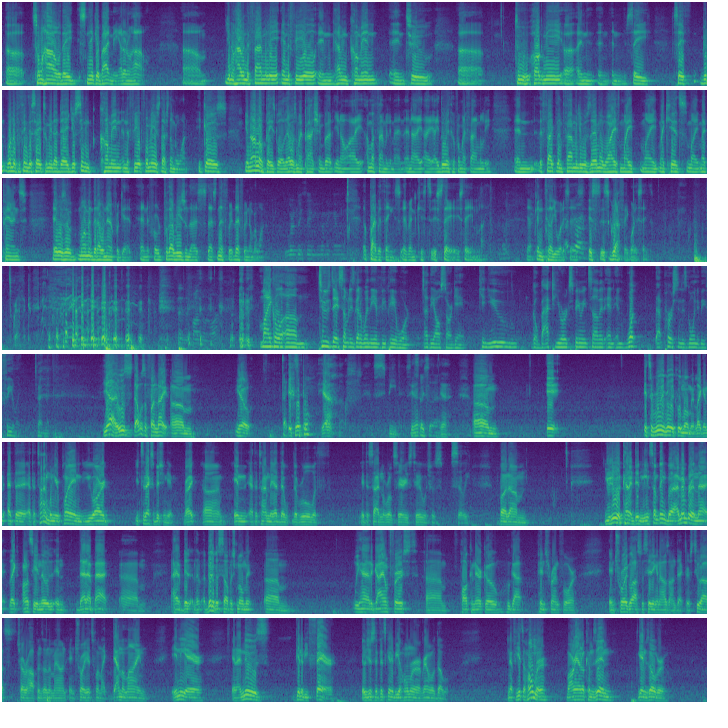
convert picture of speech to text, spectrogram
uh, somehow they sneak it by me. I don't know how. Um, you know, having the family in the field and having come in and to uh, to hug me uh, and, and and say say wonderful things to say to me that day. Just seeing him come in in the field for me is that's number one because you know I love baseball. That was my passion, but you know I I'm a family man and I I, I do anything for my family, and the fact that the family was there, my wife, my my my kids, my my parents. It was a moment that I will never forget, and for, for that reason, that's that's definitely, definitely number one. What did they say to you when they came in? Uh, private things, Evan, just just stay stay in line. Yeah, I can't tell you what it says. It's it's graphic what it says. It's graphic. Sit in the front of the line? Michael, um, Tuesday somebody's going to win the MVP award at the All Star game. Can you go back to your experience of it and, and what that person is going to be feeling that night? Yeah, it was that was a fun night. Um, you know, That it's- triple? Yeah, speed. See that? Yeah. Um, it it's a really really cool moment. Like in, at the at the time when you're playing, you are it's an exhibition game, right? Um, in at the time they had the the rule with they decided in the World Series too, which was silly, but um, you knew it kind of did mean something. But I remember in that like honestly in those in that at bat. Um, I had a bit a bit of a selfish moment. Um, we had a guy on first, um, Paul Konerko, who got pinch run for, and Troy Glaus was hitting, and I was on deck. There's two outs. Trevor Hoffman's on the mound, and Troy hits one like down the line, in the air, and I knew it was going to be fair. It was just if it's going to be a homer or a ground rule double. Now, if he hits a homer, Mariano comes in, game's over.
